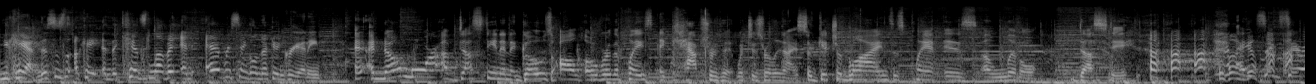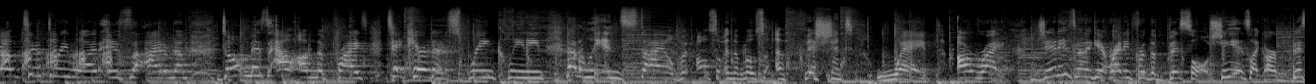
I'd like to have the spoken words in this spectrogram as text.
You can't. This is, okay, and the kids love it, and every single nook and cranny. And, and no more of dusting and it goes all over the place. It captures it, which is really nice. So get your blinds. This plant is a little dusty. 860-231 is the item. Don't miss out on the price. Take care of that spring cleaning, not only in style, but also in the most efficient way. All right, Jenny's gonna get ready for the Bissell. She is like our Bissell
